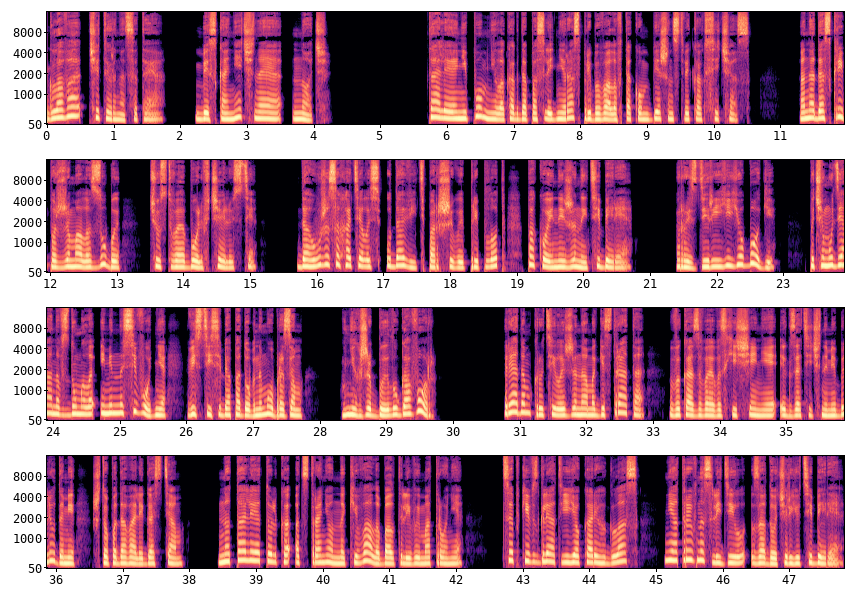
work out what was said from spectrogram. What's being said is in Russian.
Глава 14. Бесконечная ночь. Талия не помнила, когда последний раз пребывала в таком бешенстве, как сейчас. Она до скрипа сжимала зубы, чувствуя боль в челюсти. До ужаса хотелось удавить паршивый приплод покойной жены Тиберия. Раздери ее боги! Почему Диана вздумала именно сегодня вести себя подобным образом? У них же был уговор. Рядом крутилась жена магистрата, выказывая восхищение экзотичными блюдами, что подавали гостям. Но Талия только отстраненно кивала болтливой Матроне. Цепкий взгляд ее карих глаз неотрывно следил за дочерью Тиберия.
